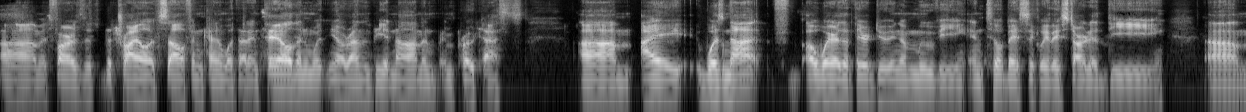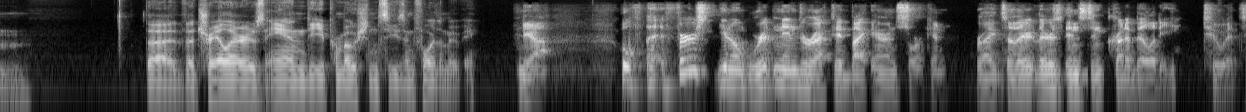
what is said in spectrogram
um, as far as the, the trial itself and kind of what that entailed, and what you know around the Vietnam and, and protests. Um, I was not f- aware that they're doing a movie until basically they started the um, the the trailers and the promotion season for the movie. Yeah. Well, first, you know, written and directed by Aaron Sorkin, right? So there, there's instant credibility to it.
